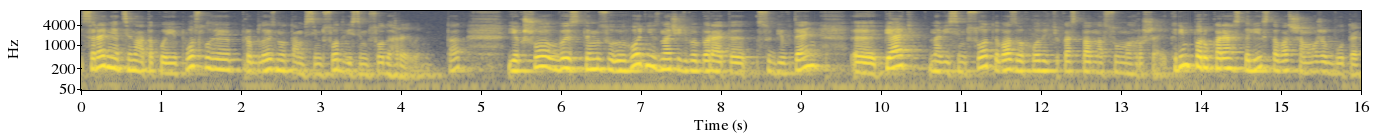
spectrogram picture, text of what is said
Середня ціна такої послуги приблизно там 700-800 гривень. Так? Якщо ви з тим згодні, значить ви берете собі в день е, 5 на 800, і у вас виходить якась певна сума грошей. Крім перукаря стиліста, у вас ще може бути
